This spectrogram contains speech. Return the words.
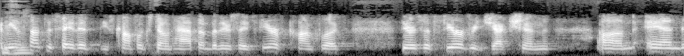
I mean, mm-hmm. it's not to say that these conflicts don't happen, but there's a fear of conflict. There's a fear of rejection. Um, and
